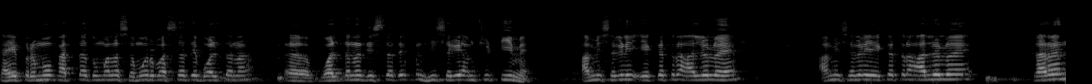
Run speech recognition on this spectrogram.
काही प्रमुख आत्ता तुम्हाला समोर बसतात ते बोलताना बोलताना दिसतात ते पण ही सगळी आमची टीम आहे. आम्ही सगळे एकत्र आलेलो आहे. आम्ही सगळे एकत्र आलेलो आहे कारण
